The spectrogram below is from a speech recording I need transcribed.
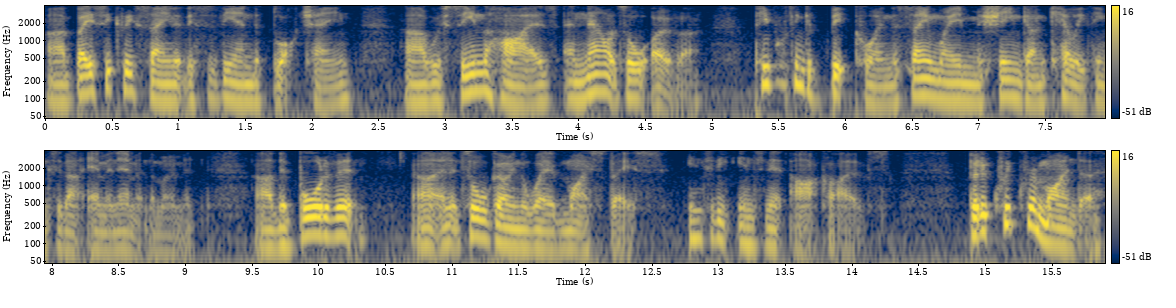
uh, basically saying that this is the end of blockchain. Uh, we've seen the highs, and now it's all over. People think of Bitcoin the same way Machine Gun Kelly thinks about Eminem at the moment. Uh, they're bored of it, uh, and it's all going the way of MySpace into the Internet archives. But a quick reminder:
